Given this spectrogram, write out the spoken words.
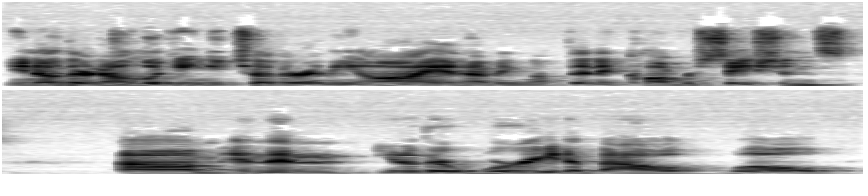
You know, they're not looking each other in the eye and having authentic conversations. Um, and then you know they're worried about well,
